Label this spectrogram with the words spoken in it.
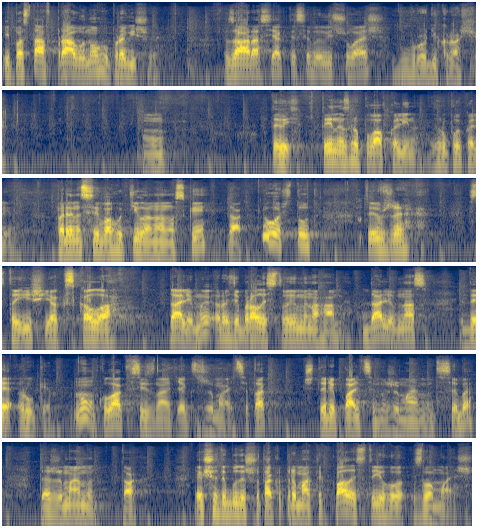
І постав праву ногу правіше. Зараз як ти себе відчуваєш? Ну, вроді краще. М. Дивись, ти не згрупував коліна. Згрупуй коліна. Перенеси вагу тіла на носки. Так. І ось тут ти вже стоїш як скала. Далі ми розібрались з твоїми ногами. Далі в нас йде руки. Ну, кулак всі знають, як зжимається, так? Чотири пальці ми зжимаємо до себе та зжимаємо так. Якщо ти будеш отак тримати палець, ти його зламаєш.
